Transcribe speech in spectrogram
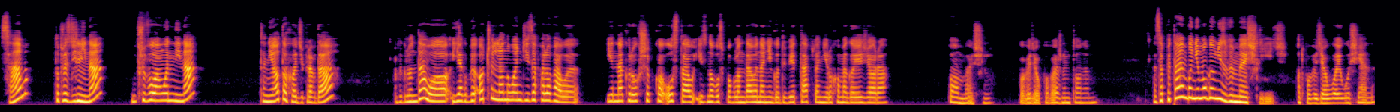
Sam? To przez Dzilina? Bo przywołam Wenlina? To nie o to chodzi, prawda? Wyglądało, jakby oczy Lan Wenji zafalowały. Jednak ruch szybko ustał i znowu spoglądały na niego dwie tafle nieruchomego jeziora. Pomyśl, powiedział poważnym tonem. Zapytałem, bo nie mogłem nic wymyślić, odpowiedział Wei Wuxian.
